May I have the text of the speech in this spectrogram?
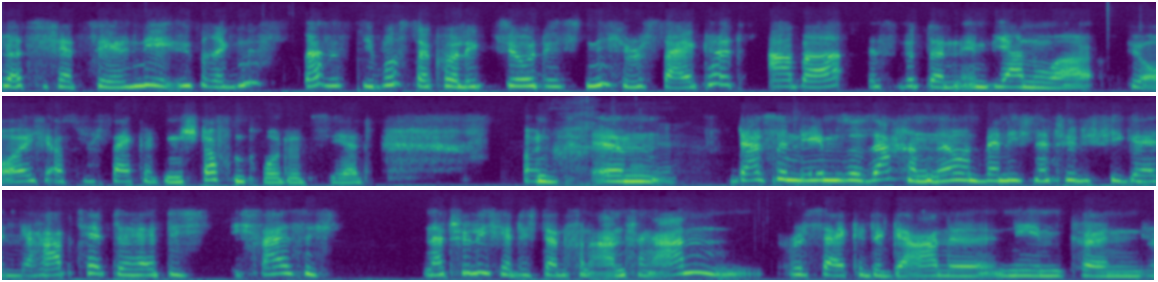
plötzlich erzählen, nee, übrigens, das ist die Musterkollektion, die ist nicht recycelt, aber es wird dann im Januar für euch aus recycelten Stoffen produziert. Und ähm, das sind eben so Sachen, ne? Und wenn ich natürlich viel Geld mhm. gehabt hätte, hätte ich, ich weiß nicht, natürlich hätte ich dann von Anfang an recycelte Garne nehmen können,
